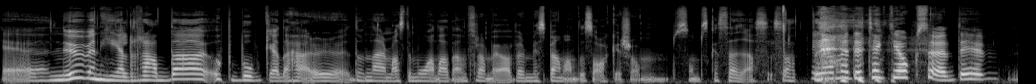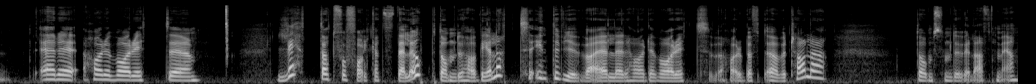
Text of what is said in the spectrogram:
eh, nu en hel radda uppbokade här den närmaste månaden framöver med spännande saker som, som ska sägas. Så att... Ja, men det tänkte jag också. Det det, har det varit eh, lätt att få folk att ställa upp dem du har velat intervjua eller har, det varit, har du behövt övertala de som du vill ha haft med?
